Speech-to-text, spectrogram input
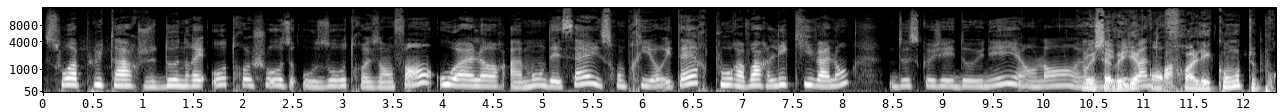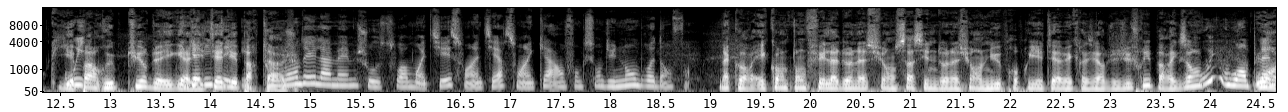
soit plus tard je donnerai autre chose aux autres enfants ou alors à mon décès ils seront prioritaires pour avoir l'équivalent de ce que j'ai donné en l'an euh, Oui, ça veut dire qu'on fera les comptes pour qu'il n'y ait pas rupture de l'égalité du partage. tout le monde est la même chose, soit moitié, soit un tiers, soit un quart en fonction du nombre d'enfants. D'accord. Et quand on fait la donation, ça c'est une donation en nue propriété avec réserve d'usufruit, par exemple Oui, ou en pleine,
